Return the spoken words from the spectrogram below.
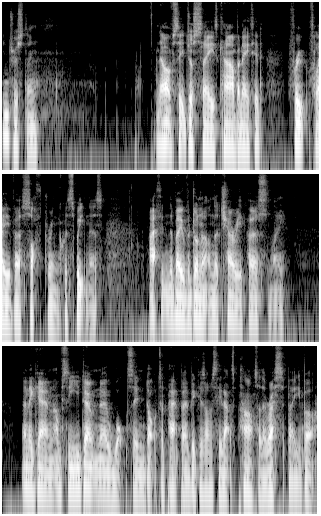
Interesting. Now obviously it just says carbonated fruit flavour soft drink with sweeteners. I think they've overdone it on the cherry personally. And again, obviously you don't know what's in Dr. Pepper because obviously that's part of the recipe, but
